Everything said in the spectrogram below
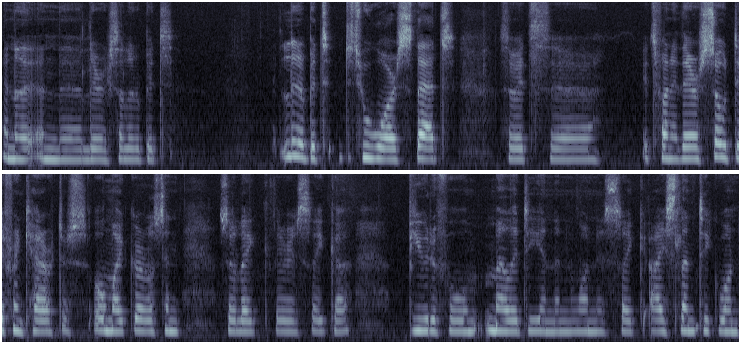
and uh, and the lyrics a little bit a little bit towards that. So it's uh, it's funny they're so different characters all my girls and so like there is like a beautiful melody and then one is like icelandic one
